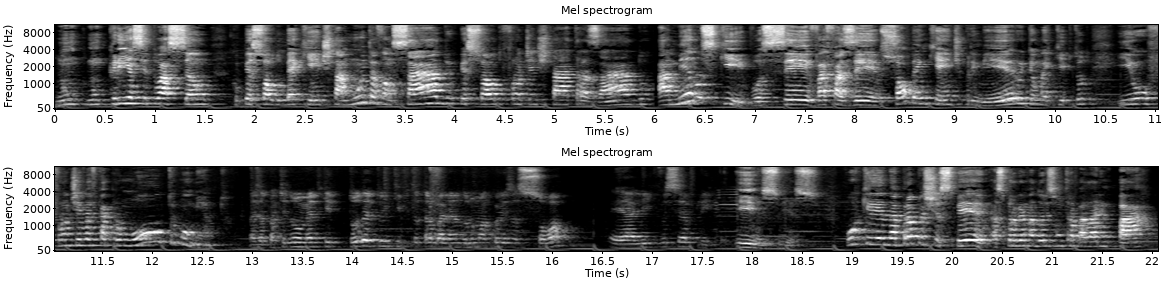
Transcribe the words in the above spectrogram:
Não, não cria situação que o pessoal do back-end está muito avançado e o pessoal do front-end está atrasado. A menos que você vai fazer só o back-end primeiro e ter uma equipe e tudo, e o front-end vai ficar para um outro momento. Mas a partir do momento que toda a tua equipe está trabalhando numa coisa só, é ali que você aplica. Isso, isso. Porque na própria XP, as programadores vão trabalhar em par,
